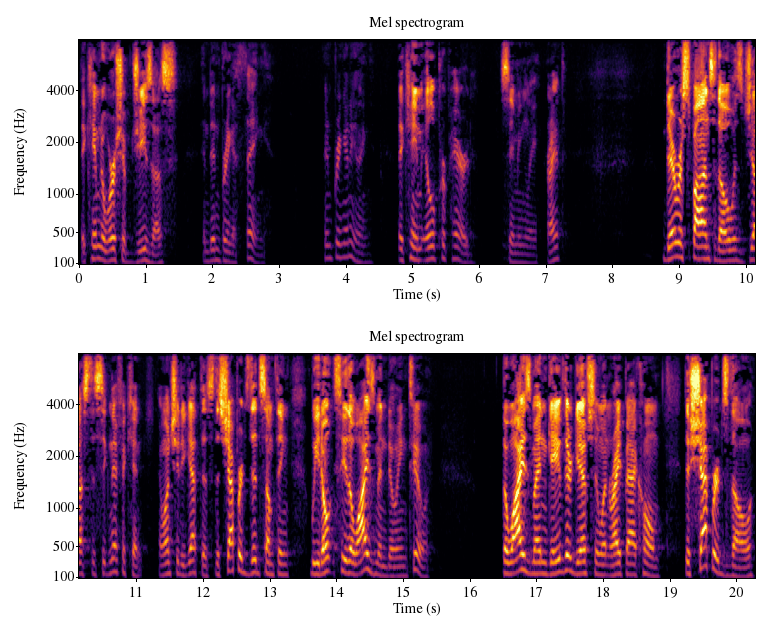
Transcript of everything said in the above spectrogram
They came to worship Jesus and didn't bring a thing. Didn't bring anything. They came ill prepared, seemingly, right? Their response, though, was just as significant. I want you to get this. The shepherds did something we don't see the wise men doing, too. The wise men gave their gifts and went right back home. The shepherds, though,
